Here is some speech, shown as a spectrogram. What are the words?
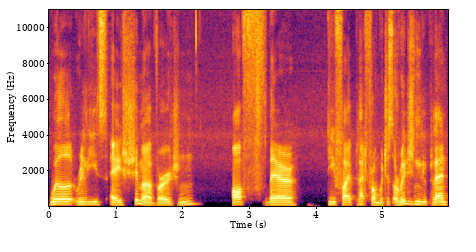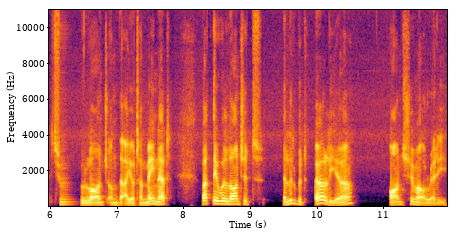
will release a Shimmer version of their DeFi platform, which is originally planned to launch on the IOTA mainnet, but they will launch it a little bit earlier on Shimmer already.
